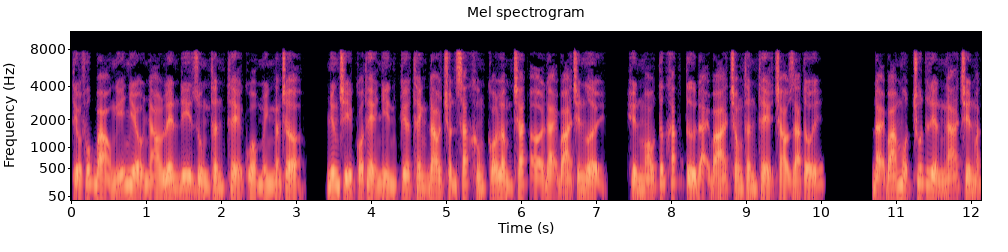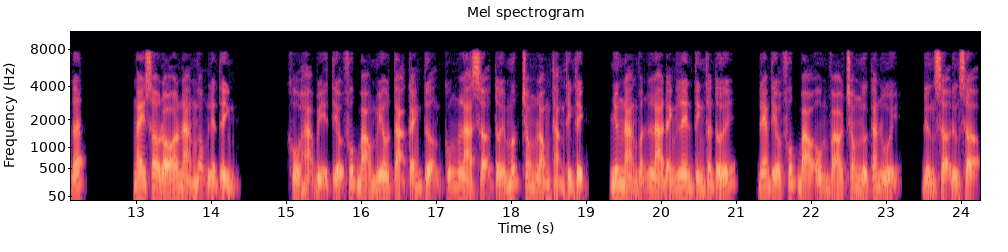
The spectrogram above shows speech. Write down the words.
Tiểu Phúc Bảo nghĩ nhiều nhào lên đi dùng thân thể của mình ngăn trở, nhưng chỉ có thể nhìn kia thanh đao chuẩn xác không có lầm chát ở đại bá trên người, hiến máu tức khắc từ đại bá trong thân thể trào ra tới. Đại bá một chút liền ngã trên mặt đất. Ngay sau đó nàng ngộng liền tỉnh. Khổ hạ bị tiểu phúc bảo miêu tả cảnh tượng cũng là sợ tới mức trong lòng thẳng thình thịch, nhưng nàng vẫn là đánh lên tinh thần tới, đem tiểu phúc bảo ôm vào trong ngực căn ủi, đừng sợ đừng sợ,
